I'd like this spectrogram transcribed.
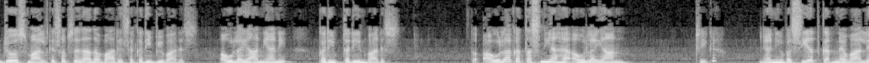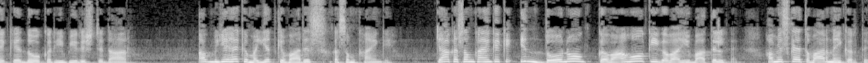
جو اس مال کے سب سے زیادہ وارث ہے قریبی وارث اولیان یعنی قریب ترین وارث تو اولا کا تسنیا ہے اولیان ٹھیک ہے یعنی وسیعت کرنے والے کے دو قریبی رشتے دار اب یہ ہے کہ میت کے وارث قسم کھائیں گے۔ کیا قسم کھائیں گے کہ ان دونوں گواہوں کی گواہی باطل ہے؟ ہم اس کا اعتبار نہیں کرتے۔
